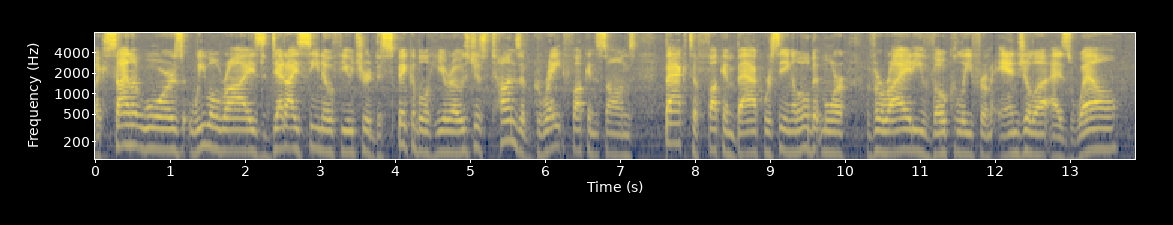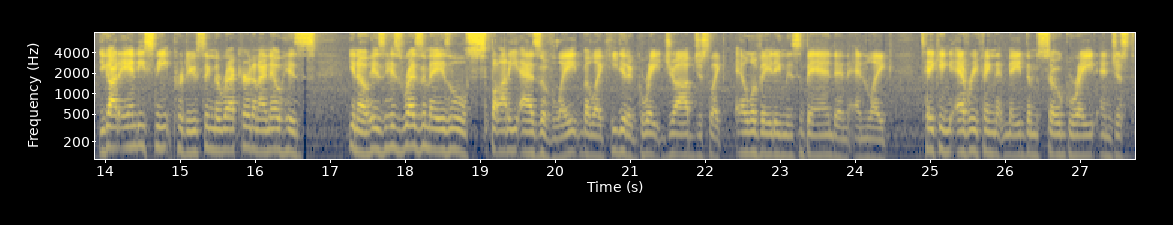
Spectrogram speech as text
Like Silent Wars, We Will Rise, Dead Eyes See No Future, Despicable Heroes, just tons of great fucking songs back to fucking back. We're seeing a little bit more variety vocally from Angela as well. You got Andy Sneap producing the record, and I know his you know his his resume is a little spotty as of late but like he did a great job just like elevating this band and and like taking everything that made them so great and just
